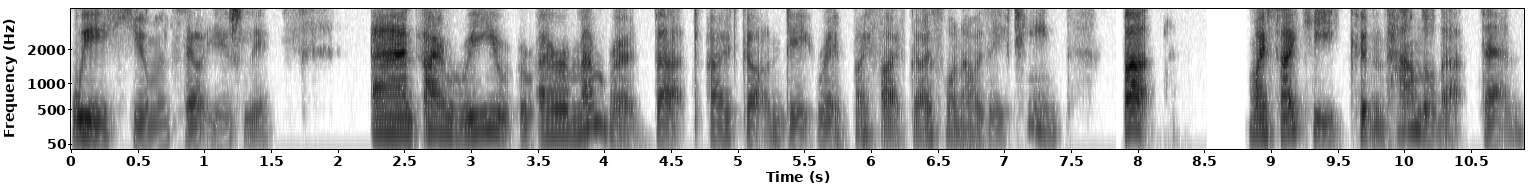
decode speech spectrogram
We humans don't usually. And I re I remembered that I had gotten date raped by five guys when I was 18. But my psyche couldn't handle that then.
